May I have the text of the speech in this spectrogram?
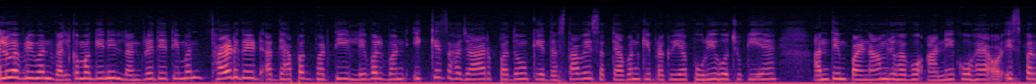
Hello everyone welcome again in लंड्रे देतीमन थर्ड ग्रेड अध्यापक भर्ती लेवल वन इक्कीस हज़ार पदों के दस्तावेज़ सत्यापन की प्रक्रिया पूरी हो चुकी है। अंतिम परिणाम जो है वो आने को है और इस पर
